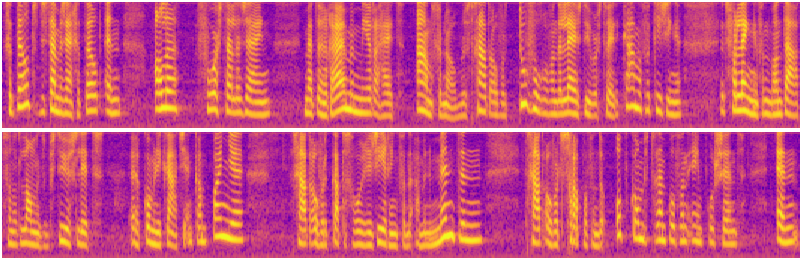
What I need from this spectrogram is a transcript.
geteld, de stemmen zijn geteld en alle voorstellen zijn met een ruime meerderheid aangenomen. Dus het gaat over het toevoegen van de lijstduwers Tweede Kamerverkiezingen, het verlengen van het mandaat van het landelijk bestuurslid communicatie en campagne, het gaat over de categorisering van de amendementen, het gaat over het schrappen van de opkomstdrempel van 1% en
